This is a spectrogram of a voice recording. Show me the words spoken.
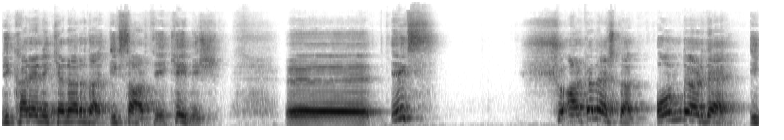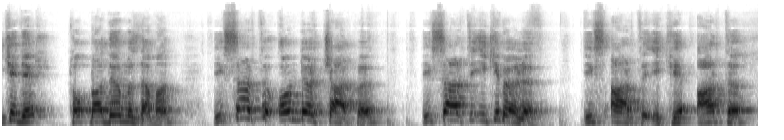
bir karenin kenarı da x artı 2'ymiş. Ee, x şu arkadaşlar 14'e 2'dir. Topladığımız zaman x artı 14 çarpı x artı 2 bölü x artı 2 artı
